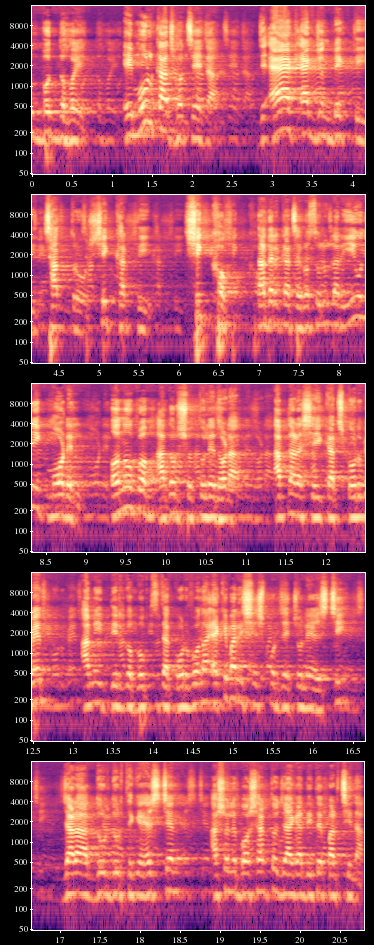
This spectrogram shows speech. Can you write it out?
উদ্বুদ্ধ হয়ে, এই মূল কাজ হচ্ছে এটা যে এক একজন ব্যক্তি, ছাত্র, শিক্ষার্থী, শিক্ষক, তাদের কাছে রসুলুল্লাহর ইউনিক মডেল, অনুপম আদর্শ তুলে ধরা। আপনারা সেই কাজ করবেন। আমি দীর্ঘ বক্তৃতা করব না, একেবারে শেষ পর্যায়ে চলে এসেছি। যারা দূর দূর থেকে এসছেন, আসলে বসার তো জায়গা দিতে পারছি না।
